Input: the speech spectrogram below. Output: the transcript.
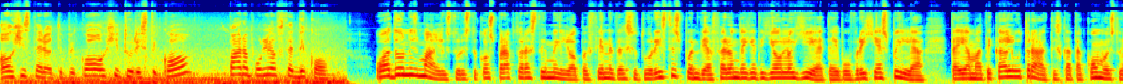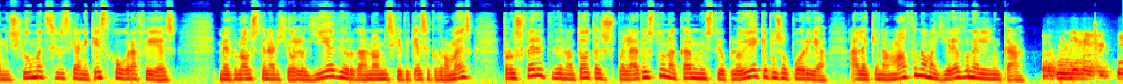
όχι στερεοτυπικό, όχι τουριστικό, πάρα πολύ αυθεντικό. Ο Αντώνης Μάλης, τουριστικός πράκτορας στη Μήλο, απευθύνεται σε τουρίστες που ενδιαφέρονται για τη γεωλογία, τα υποβρύχια σπήλαια, τα ιαματικά λουτρά, τις κατακόμβες του νησιού με τις χριστιανικές τοιχογραφίες. Με γνώση στην αρχαιολογία, διοργανώνει σχετικές εκδρομές, προσφέρει τη δυνατότητα στους πελάτες του να κάνουν ιστιοπλοεία και πεζοπορία, αλλά και να μάθουν να μαγειρεύουν ελληνικά. Έχουμε μοναδικό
